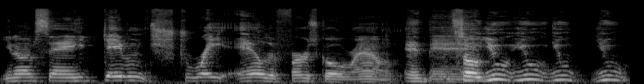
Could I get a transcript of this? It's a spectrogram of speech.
You know what I'm saying? He gave him straight L the first go round, And, so you you you you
